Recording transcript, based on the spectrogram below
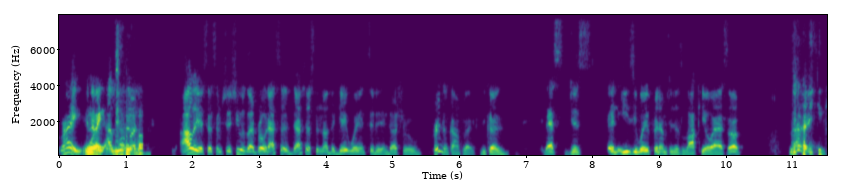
right. And I. I lose my Alia said some shit. She was like, "Bro, that's a that's just another gateway into the industrial prison complex because that's just an easy way for them to just lock your ass up. Like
